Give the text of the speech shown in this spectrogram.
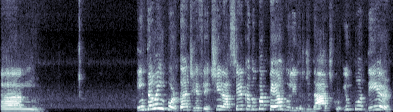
Um, então, é importante refletir acerca do papel do livro didático e o poder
